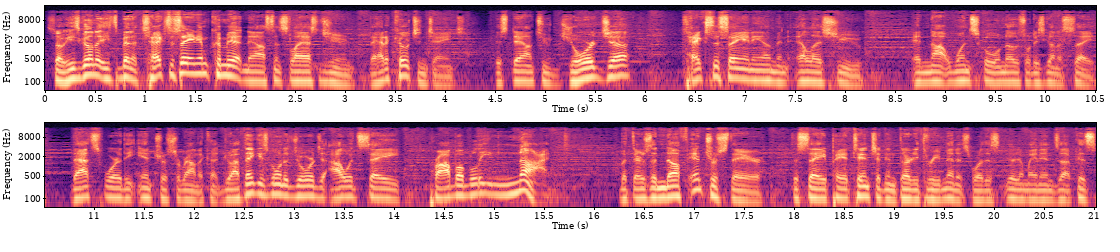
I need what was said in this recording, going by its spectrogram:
So he's gonna he's been a Texas A&M commit now since last June. They had a coaching change. It's down to Georgia, Texas A&M, and LSU, and not one school knows what he's going to say. That's where the interest around the country. Do I think he's going to Georgia? I would say probably not, but there's enough interest there to say pay attention in 33 minutes where this young man ends up because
